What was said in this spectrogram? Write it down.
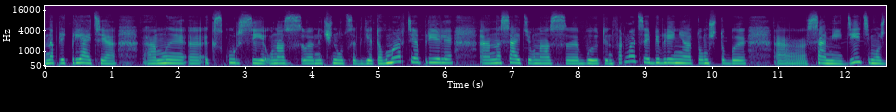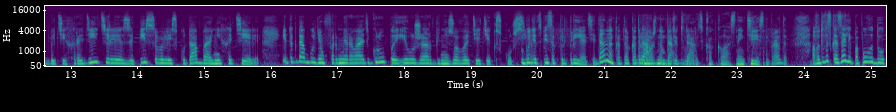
на предприятия э, мы экскурсии у нас начнутся где-то в марте-апреле. На сайте у нас будет информация, объявление о том, чтобы э, сами дети, может быть, их родители записывались, куда бы они хотели. И тогда будем формировать группы и уже организовывать эти экскурсии. Будет список предприятий, да, на которые, которые Да, можно да, будет да. выбрать. Как классно, интересно, правда? А вот вы сказали по поводу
